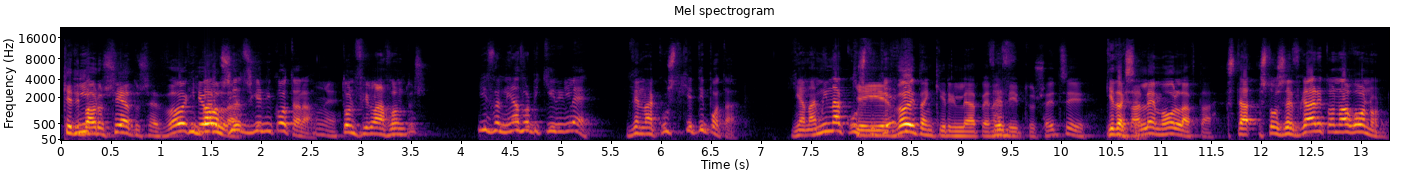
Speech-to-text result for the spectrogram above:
Και την η- παρουσία τους εδώ την και παρουσία όλα. τους γενικότερα. Ναι. Των φιλάθλων τους. Ήρθαν οι άνθρωποι κυριλέ. Δεν ακούστηκε τίποτα. Για να μην Και ακούστηκε... η εδώ ήταν Κυριλέ απέναντί Βεβ- τους, έτσι. Κοίταξε. Τα λέμε όλα αυτά. στα, στο ζευγάρι των αγώνων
